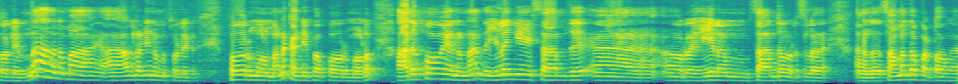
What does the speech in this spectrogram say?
சொல்லியிருந்தோம் அதை நம்ம ஆல்ரெடி நம்ம சொல்லிட்டோம். போர் மூலமான கண்டிப்பாக போர் மூலம். அது போக என்னென்னா இந்த இலங்கையை சார்ந்து ஒரு ஈழம் சார்ந்த ஒரு சில அந்த சம்மந்தப்பட்டவங்க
